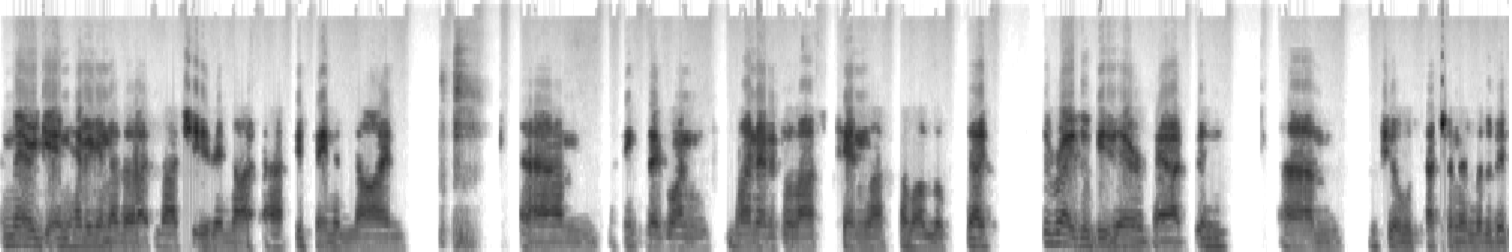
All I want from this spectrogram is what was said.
and they're again having another nice year. They're not, uh, fifteen and nine. Um, I think they've won nine out of the last ten last time I looked. So the Rays will be thereabouts, and um, I'm sure we'll touch on a little bit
